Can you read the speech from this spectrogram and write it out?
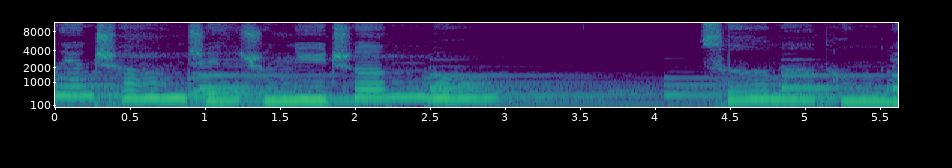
年长街春意正浓，策马同游，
